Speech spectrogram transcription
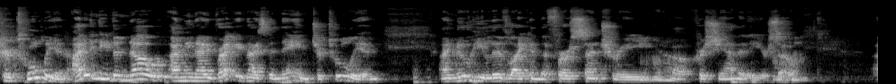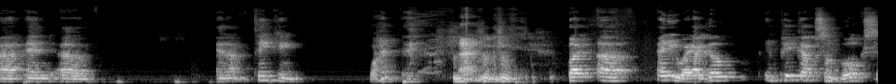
Tertullian, I didn't even know, I mean, I recognized the name Tertullian. I knew he lived like in the first century Mhm. uh, Christianity or so. Mhm. Uh, and, um, and I'm thinking, What? But uh, anyway, I go and pick up some books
